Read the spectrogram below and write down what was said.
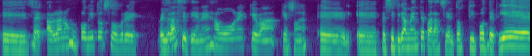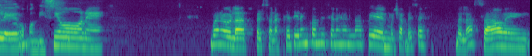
Eh, háblanos un poquito sobre, ¿verdad? Si tienes jabones que, van, que son eh, específicamente para ciertos tipos de pieles o condiciones. Bueno, las personas que tienen condiciones en la piel muchas veces, ¿verdad? Saben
